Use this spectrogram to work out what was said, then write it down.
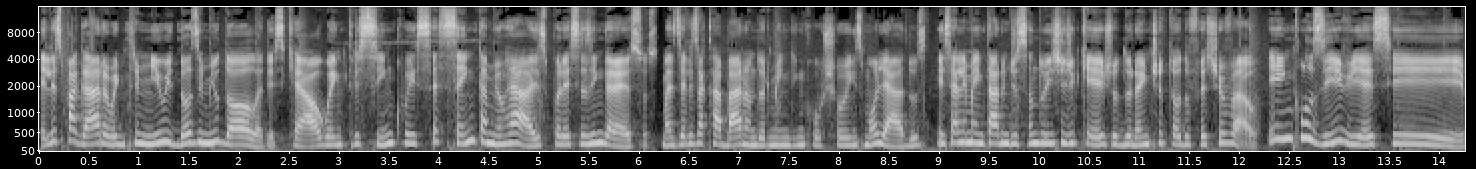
Eles pagaram entre mil e doze mil dólares, que é algo entre 5 e 60 mil reais por esses ingressos, mas eles acabaram dormindo em colchões molhados e se alimentaram de sanduíche de queijo durante todo o festival. E inclusive esse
